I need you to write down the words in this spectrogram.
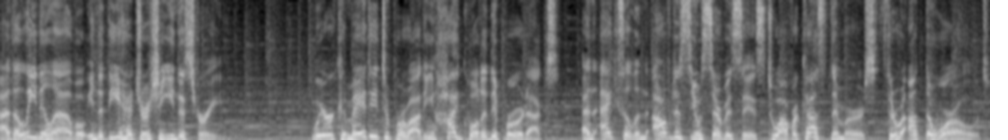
at a leading level in the dehydration industry. We are committed to providing high-quality products and excellent after-sale services to our customers throughout the world.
